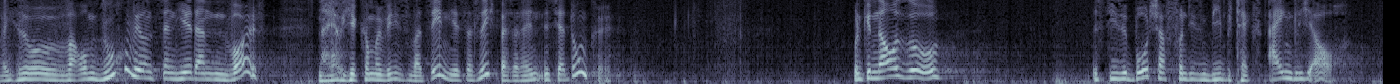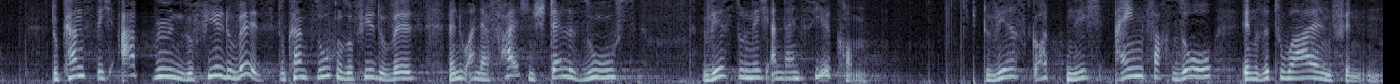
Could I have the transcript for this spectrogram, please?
wieso, warum suchen wir uns denn hier dann einen Wolf? Naja, hier kann man wenigstens was sehen, hier ist das Licht besser, da hinten ist ja dunkel. Und genau so ist diese Botschaft von diesem Bibeltext eigentlich auch. Du kannst dich abmühen, so viel du willst. Du kannst suchen, so viel du willst. Wenn du an der falschen Stelle suchst, wirst du nicht an dein Ziel kommen. Du wirst Gott nicht einfach so in Ritualen finden.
